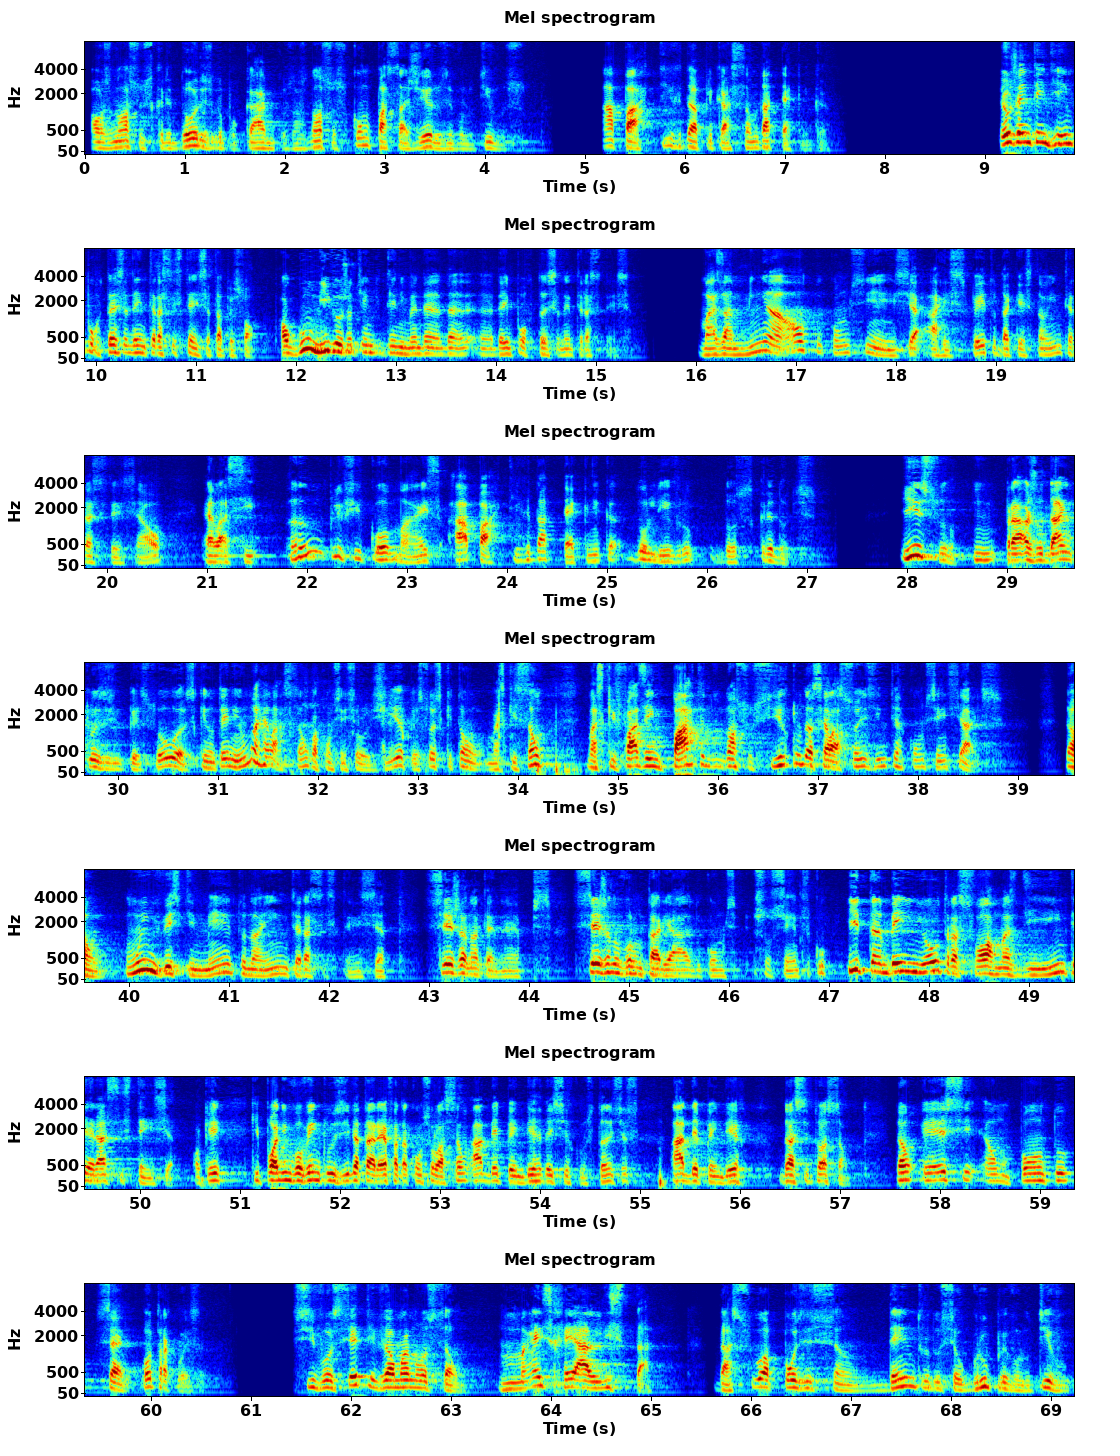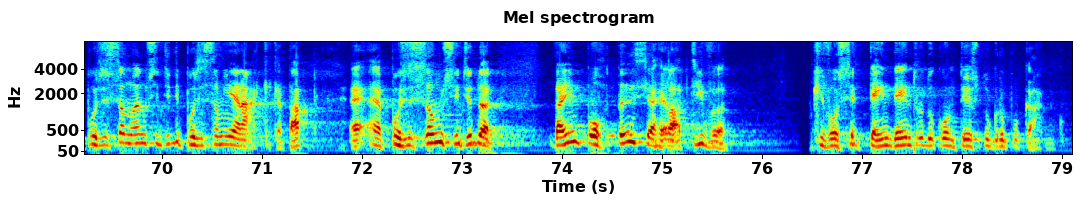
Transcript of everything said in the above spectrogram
aos nossos credores grupo kármicos, aos nossos compassageiros evolutivos, a partir da aplicação da técnica. Eu já entendi a importância da interassistência, tá, pessoal? Algum nível eu já tinha entendimento da, da, da importância da interassistência. Mas a minha autoconsciência a respeito da questão interassistencial, ela se amplificou mais a partir da técnica do livro dos credores. Isso para ajudar, inclusive, pessoas que não têm nenhuma relação com a conscienciologia, pessoas que estão, mas que são, mas que fazem parte do nosso círculo das relações interconscienciais. Então, um investimento na interassistência, seja na TENEPS, seja no voluntariado conscêntrico e também em outras formas de interassistência, ok? Que pode envolver inclusive a tarefa da consolação a depender das circunstâncias, a depender da situação. Então, esse é um ponto sério. Outra coisa, se você tiver uma noção mais realista da sua posição dentro do seu grupo evolutivo, posição não é no sentido de posição hierárquica, tá? É, é posição no sentido da importância relativa que você tem dentro do contexto do grupo kármico.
